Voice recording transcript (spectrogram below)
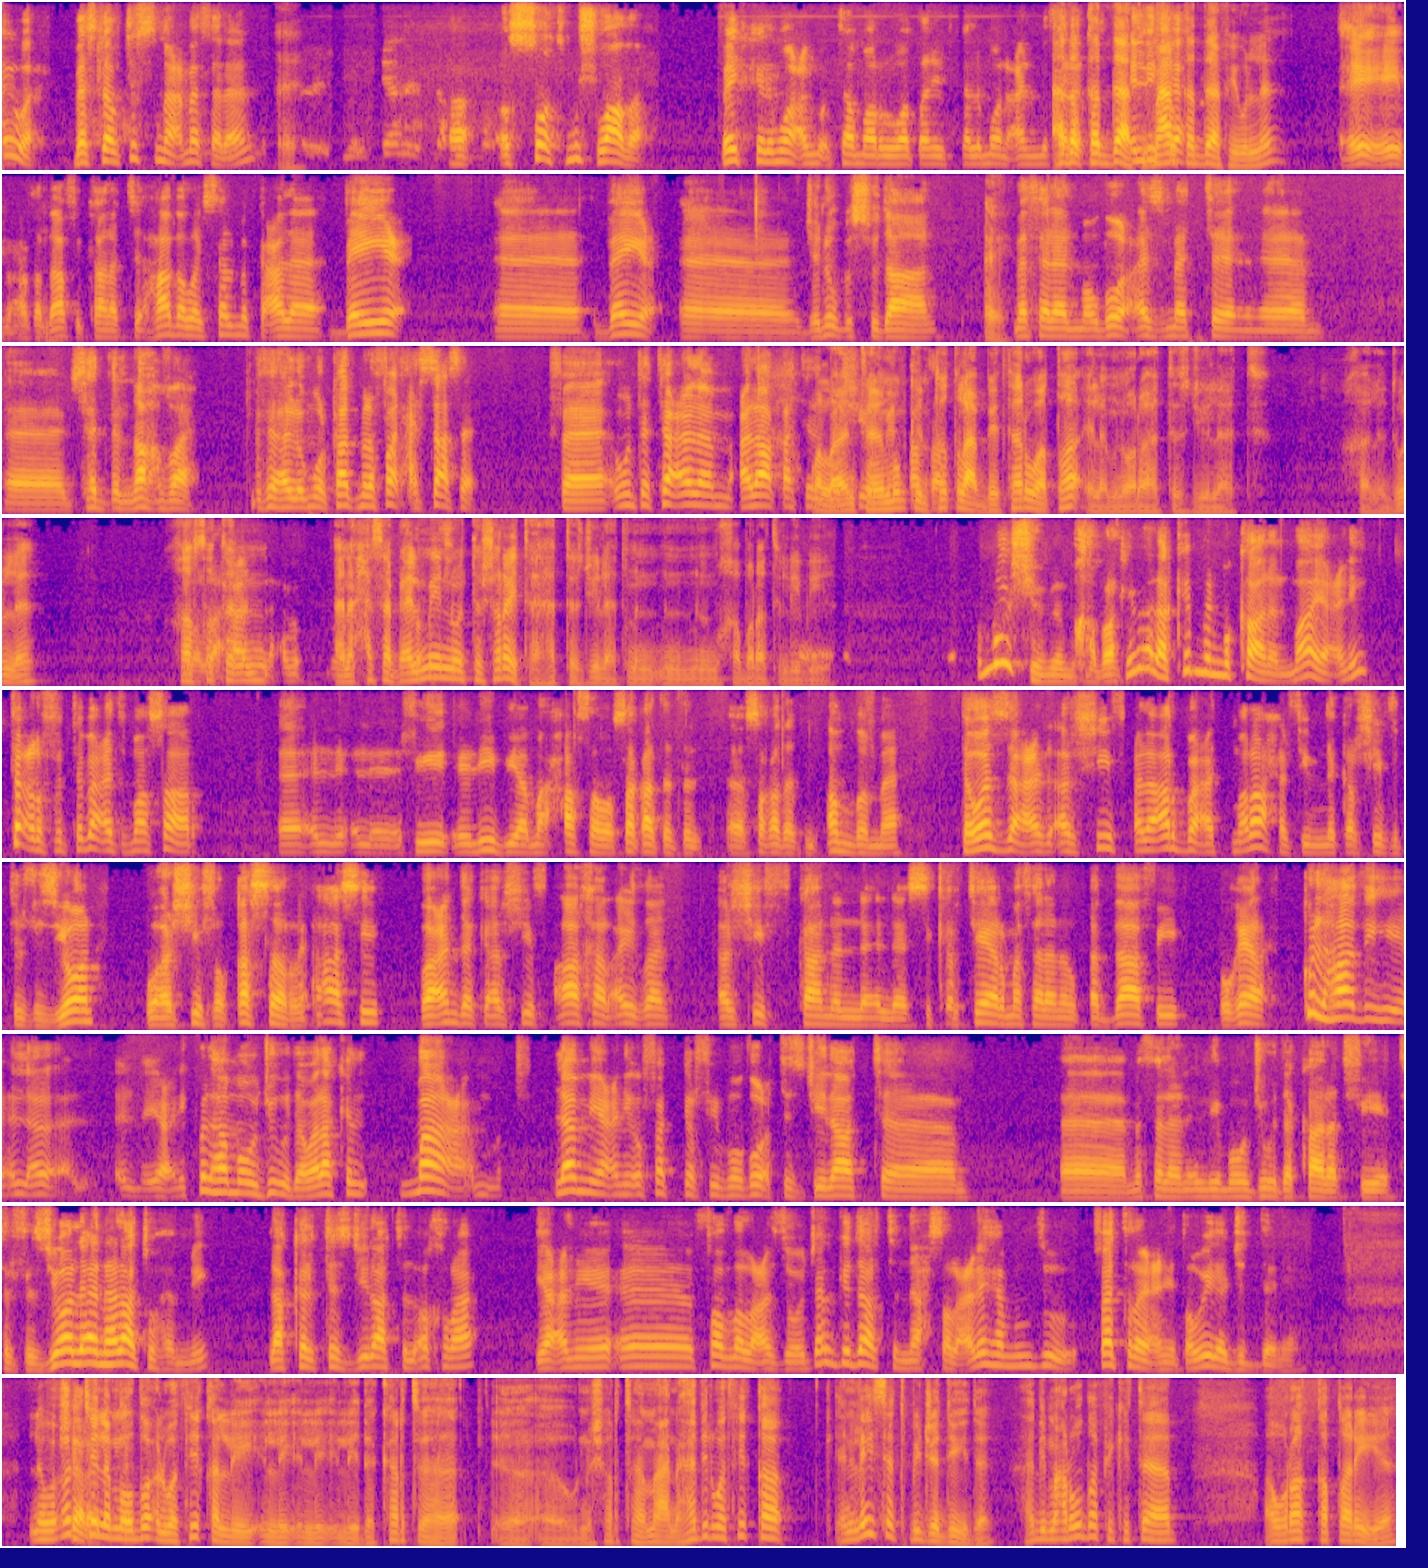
أيوه. بس لو تسمع مثلا إيه. آه، الصوت مش واضح. فيتكلمون عن المؤتمر الوطني يتكلمون عن مثلا هذا القذافي مع القذافي ولا؟ اي اي مع القذافي كانت هذا الله يسلمك على بيع آه بيع آه جنوب السودان أي. مثلا موضوع أزمة آه آه سد النهضة مثل هالأمور كانت ملفات حساسة ف وأنت تعلم علاقة والله أنت ممكن بقطر. تطلع بثروة طائلة من وراء التسجيلات خالد ولا؟ خاصة إن أنا حسب علمي إنه أنت شريتها هالتسجيلات من من من المخابرات الليبية. مش من الليبية لكن من مكان ما يعني. تعرف انت بعد ما صار آه، في ليبيا ما حصل وسقطت آه، سقطت الأنظمة توزع الأرشيف على أربعة مراحل. في منك أرشيف التلفزيون وأرشيف القصر الرئاسي وعندك أرشيف آخر أيضا أرشيف كان ال- ال- السكرتير مثلا القذافي وغيره. كل هذه يعني كلها موجودة ولكن ما لم يعني أفكر في موضوع تسجيلات آه، مثلا اللي موجودة كانت في التلفزيون لأنها لا تهمني لكن التسجيلات الأخرى يعني آه، بفضل الله عز وجل قدرت ان احصل عليها منذ فترة يعني طويلة جدا يعني لو عدت. إلى موضوع الوثيقة اللي اللي اللي, اللي ذكرتها آه، آه، ونشرتها معنا، هذه الوثيقة يعني ليست بجديدة، هذه معروضة في كتاب أوراق قطرية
